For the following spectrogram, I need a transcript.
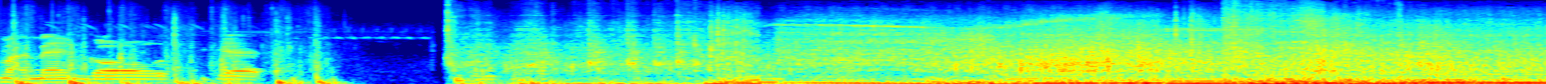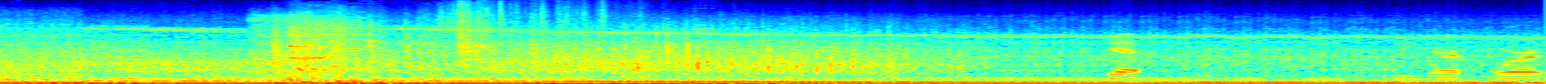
My main goal is to get get the airport.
